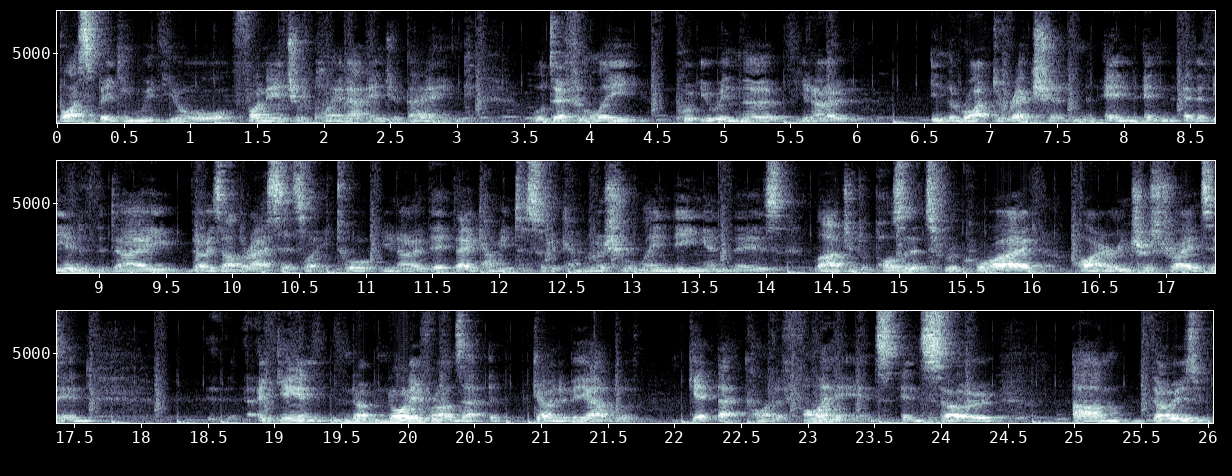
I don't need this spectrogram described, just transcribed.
by speaking with your financial planner and your bank will definitely put you in the you know in the right direction and, and, and at the end of the day those other assets like you talk you know they, they come into sort of commercial lending and there's larger deposits required higher interest rates and again not, not everyone's going to be able to get that kind of finance and so um, those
